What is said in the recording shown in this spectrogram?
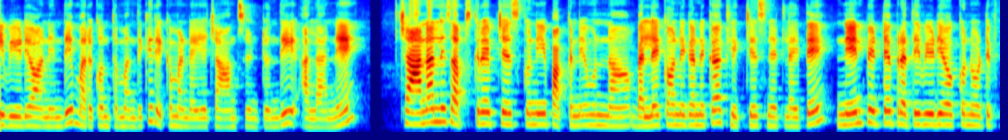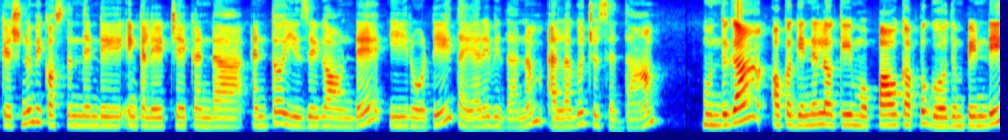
ఈ వీడియో అనేది మరికొంతమందికి రికమెండ్ అయ్యే ఛాన్స్ ఉంటుంది. అలానే ఛానల్ని సబ్స్క్రైబ్ చేసుకుని పక్కనే ఉన్న బెల్ ఐకాన్ని కనుక క్లిక్ చేసినట్లయితే నేను పెట్టే ప్రతి వీడియో యొక్క నోటిఫికేషన్ మీకు వస్తుందండి. ఇంకా లేట్ చేయకుండా ఎంతో ఈజీగా ఉండే ఈ రోటీ తయారీ విధానం ఎలాగో చూసేద్దాం. ముందుగా ఒక గిన్నెలోకి ముప్పావు కప్పు గోధుమ పిండి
